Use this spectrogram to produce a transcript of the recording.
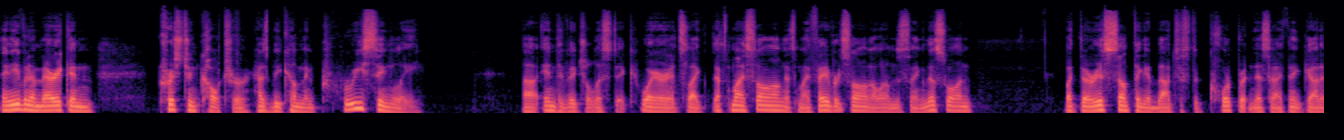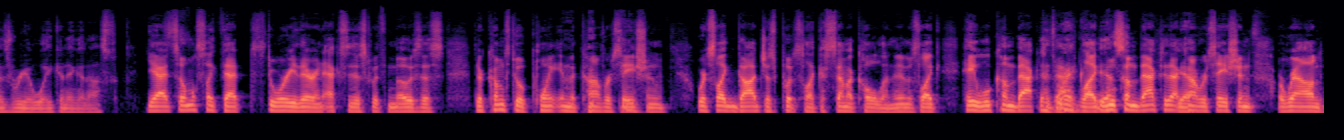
And even American Christian culture has become increasingly uh, individualistic, where it's like, that's my song, that's my favorite song, I want them to sing this one. But there is something about just the corporateness that I think God is reawakening in us. Yeah, it's almost like that story there in Exodus with Moses. There comes to a point in the conversation where it's like God just puts like a semicolon and it's like, hey, we'll come back to That's that. right. Like, we'll come back to that Yeah. conversation around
